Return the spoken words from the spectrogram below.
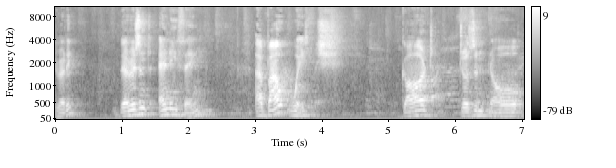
You ready? There isn't anything about which God doesn't know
